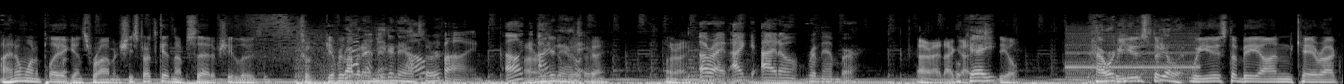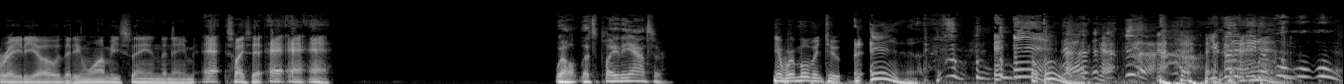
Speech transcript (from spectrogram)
I don't want to play against Robin. She starts getting upset if she loses. So give her. Robin, the I need an I'll answer. be fine. I'll, All right. I need an answer. Okay. All right. All right, I, I don't remember. All right. I got Okay. it. Steal. Howard, We you can used steal to. it. We used to be on K Rock Radio. They didn't want me saying the name, eh, so I said eh eh eh. Well, let's play the answer. Yeah, we're moving to. eh, eh. okay. You're gonna need a ooh, ooh,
